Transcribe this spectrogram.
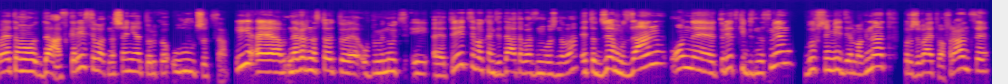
Поэтому, да, скорее всего, отношения только улучшатся. И, э, наверное, стоит э, упомянуть и э, третьего кандидата возможного. Это Джем Зан. Он э, турецкий бизнесмен, бывший медиамагнат, проживает во Франции.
